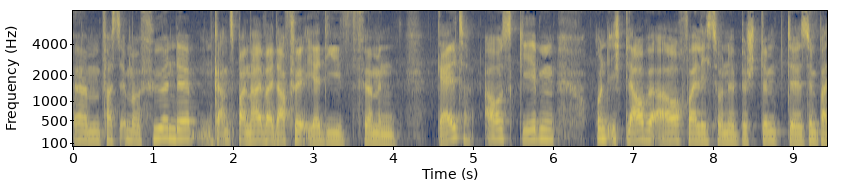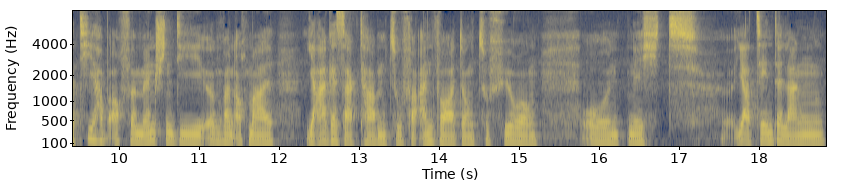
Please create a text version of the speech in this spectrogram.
ähm, fast immer Führende? Ganz banal, weil dafür eher die Firmen Geld ausgeben. Und ich glaube auch, weil ich so eine bestimmte Sympathie habe, auch für Menschen, die irgendwann auch mal Ja gesagt haben zu Verantwortung, zu Führung und nicht jahrzehntelang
